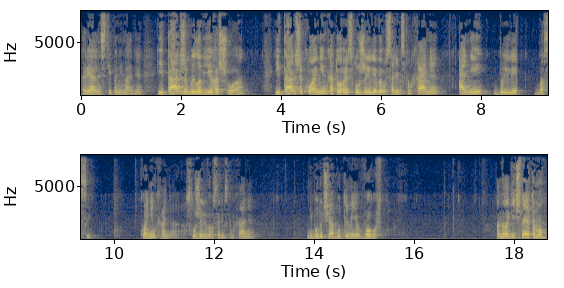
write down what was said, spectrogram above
реальности и понимания. И также было в Егошуа, и также куаним, которые служили в Иерусалимском храме, они были басы. Куаним храня, служили в Иерусалимском храме, не будучи обутыми в обувь. Аналогично этому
